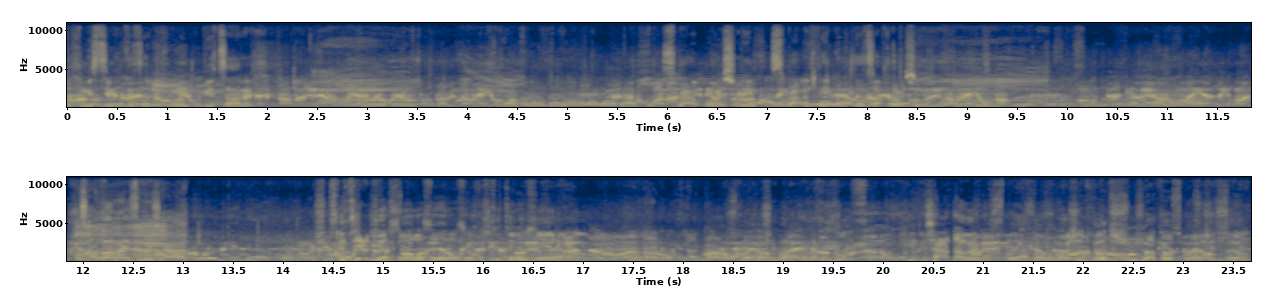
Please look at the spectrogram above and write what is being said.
الخميس تيم حديث الإخوان بتاريخ 27 7 2023 شحال الرئيس وين شحال؟ شتي عليا صورة صورة صافي شتي لي نصور معاهم شحال عطاو هنا؟ عطاو 24 في هاد الجوج وعطاو 27 في هاد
